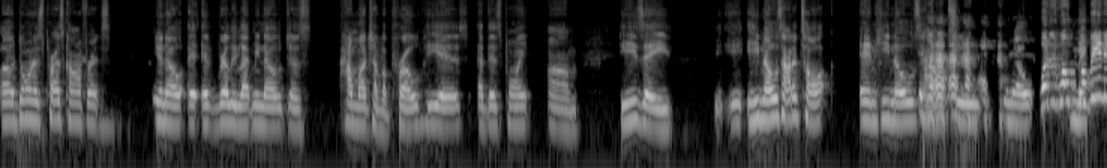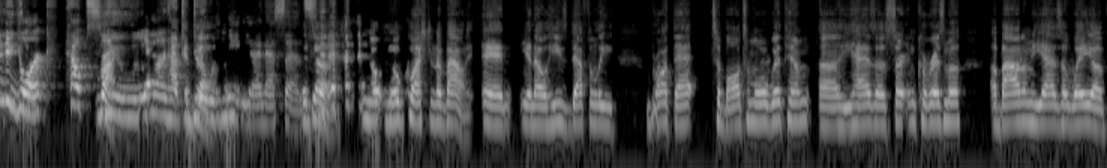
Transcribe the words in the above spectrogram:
uh, during his press conference you know, it, it, really let me know just how much of a pro he is at this point. Um, he's a he, he knows how to talk and he knows how to, you know. Well, well, make, well being in New York helps right. you learn how to it deal does. with media in that sense. It does. no, no question about it. And you know, he's definitely brought that to Baltimore with him. Uh, he has a certain charisma about him. He has a way of,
